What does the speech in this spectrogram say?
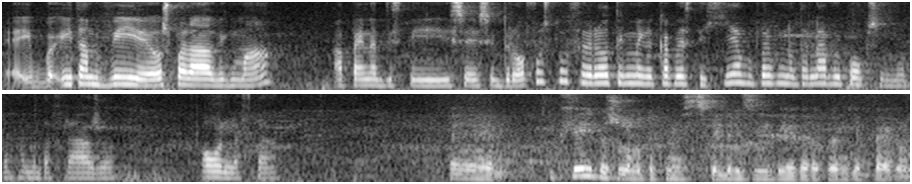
ε, ήταν βίαιος, παράδειγμα, απέναντι στις συντρόφους του, θεωρώ ότι είναι κάποια στοιχεία που πρέπει να τα λάβω υπόψη μου όταν θα μεταφράζω όλα αυτά. Ε, ποιο είδος λογοτεχνία σα κεντρίζει ιδιαίτερα το ενδιαφέρον,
